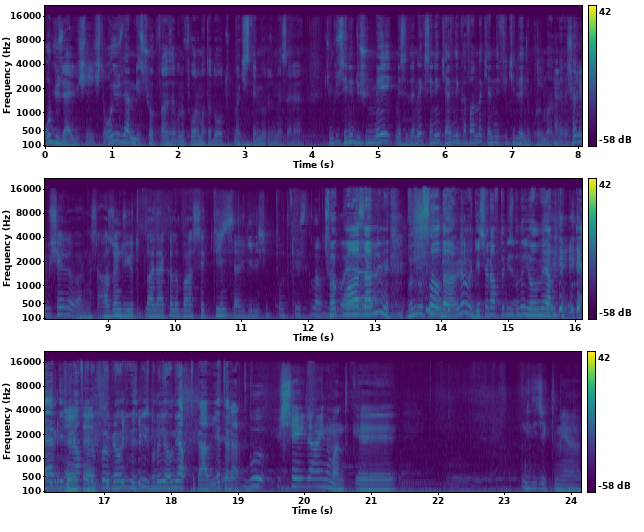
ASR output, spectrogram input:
O güzel bir şey işte. O yüzden biz çok fazla bunu formata da oturtmak istemiyoruz mesela. Çünkü seni düşünmeye itmesi demek senin kendi kafanda kendi fikirlerini kurman Yani demek. şöyle bir şey de var. Mesela az önce YouTube'la alakalı bahsettiğim Kişisel gelişim podcast lan. Çok bayağı. muazzam değil mi? Bu nasıl oldu ama biliyor musun? Geçen hafta biz bunun yolunu yaptık. Eğer geçen Evet, haftanın evet. programı değiliz biz bunun yolunu yaptık abi. Yeter artık. bu şeyle aynı mantık. Ee, ne diyecektim ya?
